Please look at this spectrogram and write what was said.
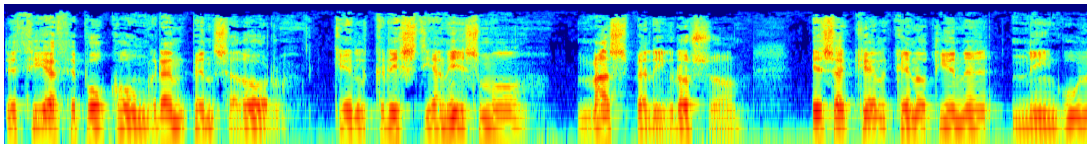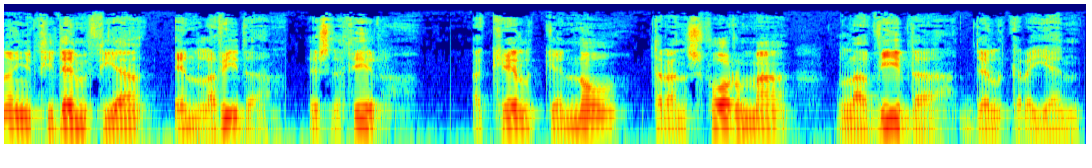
Decía hace poco un gran pensador que el cristianismo más peligroso es aquel que no tiene ninguna incidencia en la vida, es decir, aquel que no transforma la vida del creyente.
